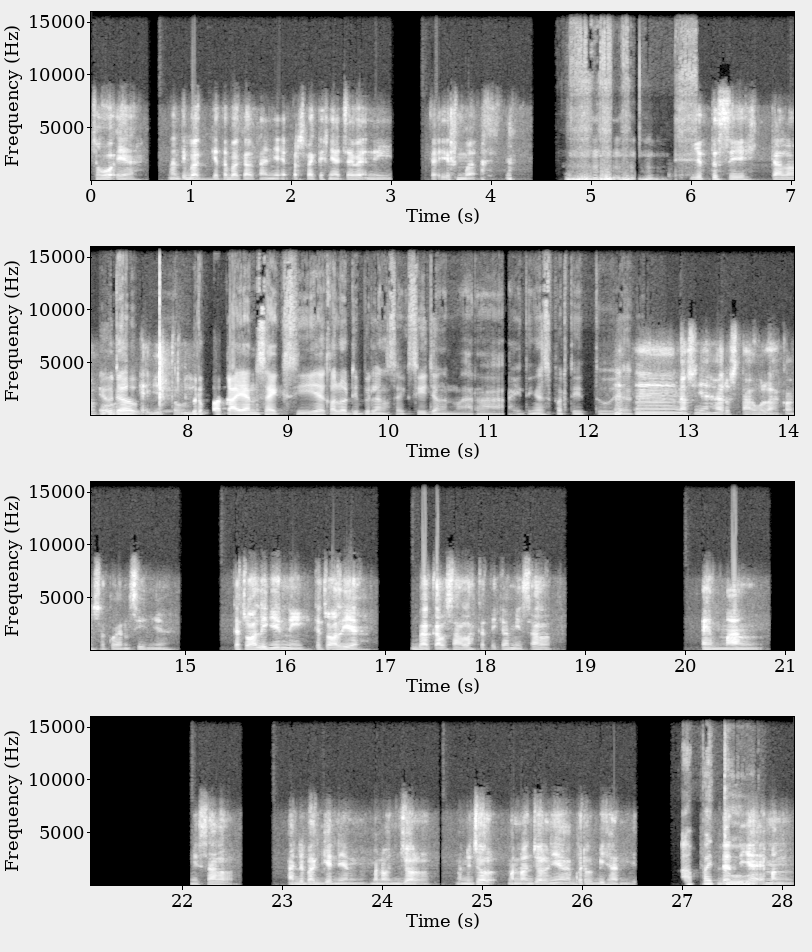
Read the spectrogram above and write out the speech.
cowok ya nanti bak- Hmm. kita bakal tanya perspektifnya cewek nih kayak Irma gitu sih kalau aku Ya udah, kayak gitu berpakaian seksi ya kalau dibilang seksi jangan marah intinya seperti itu ya Mm-mm, maksudnya harus tahu lah konsekuensinya. Kecuali gini, kecuali ya bakal salah ketika misal emang misal ada bagian yang menonjol, menonjol, menonjolnya berlebihan gitu. apa itu Dan dia emang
